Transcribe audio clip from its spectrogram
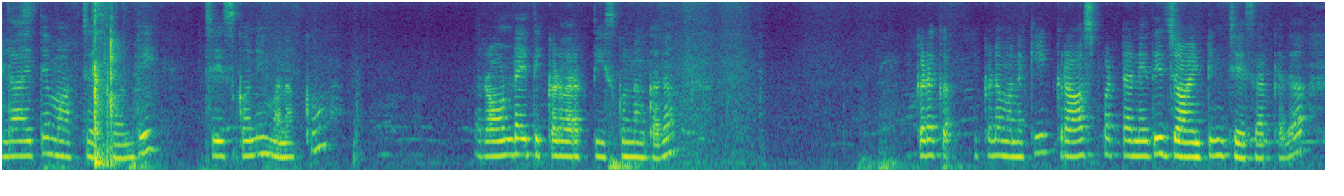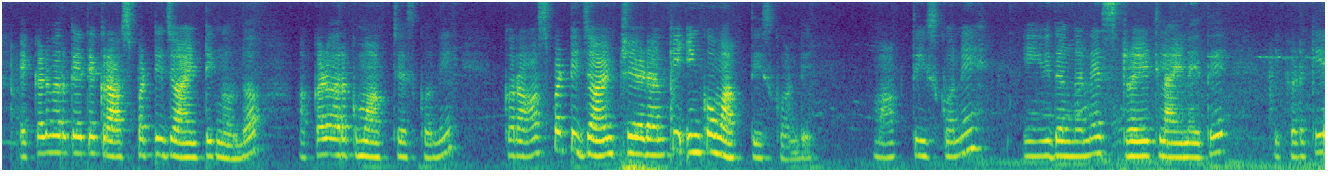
ఇలా అయితే మార్క్ చేసుకోండి. చేసుకొని మనకు రౌండ్ అయితే ఇక్కడ వరకు తీసుకున్నాం కదా. ఇక్కడ ఇక్కడ మనకి క్రాస్ పట్ అనేది జాయింటింగ్ చేశారు కదా. ఎక్కడి వరకు అయితే క్రాస్ పట్టి జాయింటింగ్ ఉందో అక్కడ వరకు మార్క్ చేసుకొని క్రాస్ పట్టి జాయింట్ చేయడానికి ఇంకో మార్క్ తీసుకోండి. మార్క్ తీసుకొని ఈ విధంగానే స్ట్రైట్ లైన్ అయితే ఇక్కడికి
